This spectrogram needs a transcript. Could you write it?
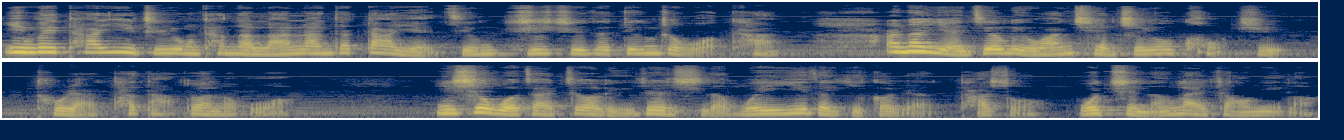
因为他一直用他那蓝蓝的大眼睛直直地盯着我看，而那眼睛里完全只有恐惧。突然，他打断了我：“你是我在这里认识的唯一的一个人。”他说：“我只能来找你了。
